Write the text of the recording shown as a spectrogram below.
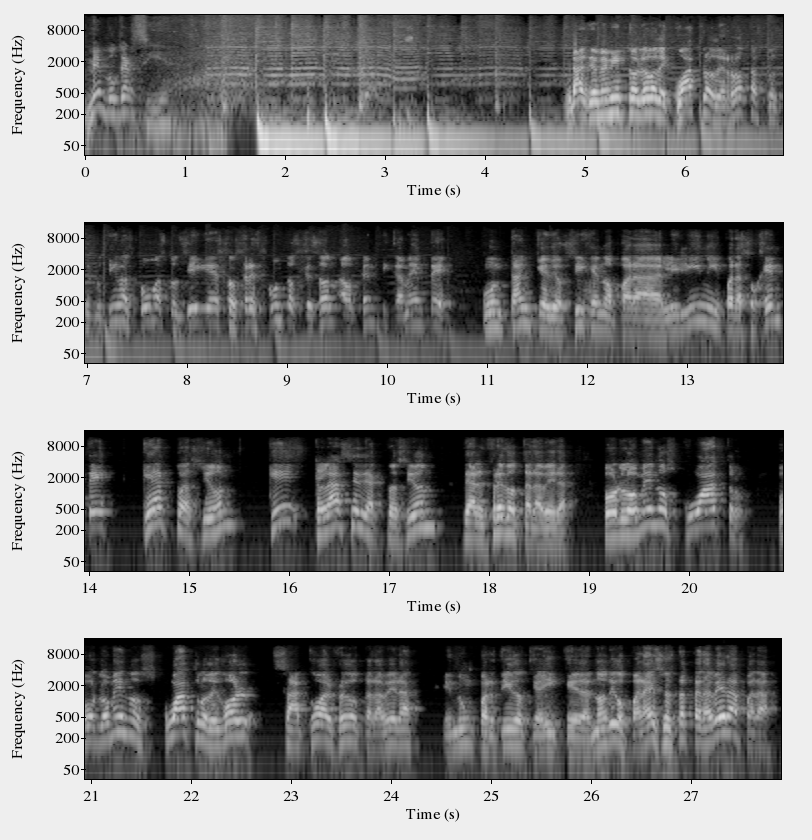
Memo García. Gracias, Memito. Luego de cuatro derrotas consecutivas, Pumas consigue estos tres puntos que son auténticamente un tanque de oxígeno para Lilini y para su gente. ¿Qué actuación, qué clase de actuación de Alfredo Talavera? Por lo menos cuatro por lo menos cuatro de gol sacó Alfredo Talavera en un partido que ahí queda. No digo, para eso está Talavera, para,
